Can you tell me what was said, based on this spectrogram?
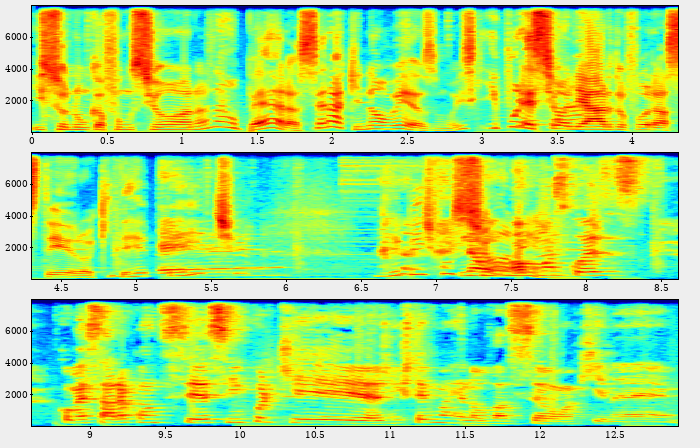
isso nunca funciona. Não, pera, será que não mesmo? E por esse Exato. olhar do forasteiro aqui, de repente. De repente funciona. Não, hein, algumas gente? coisas começaram a acontecer assim porque a gente teve uma renovação aqui, né?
